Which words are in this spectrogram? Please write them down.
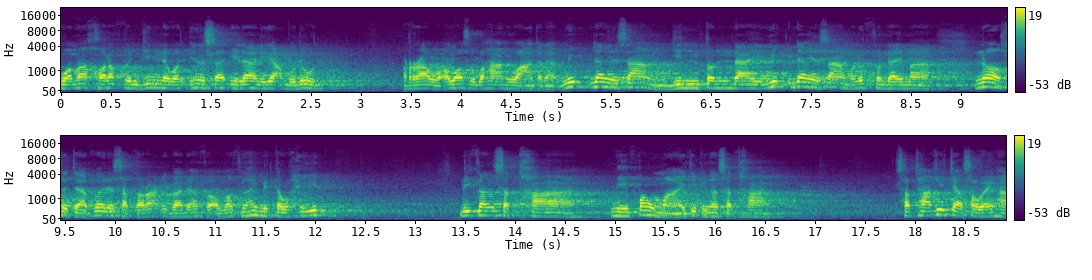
ว่ามาขลักตุนจินในวันอินซาอิลาลิยะบุดูนเราอัลลอฮฺ سبحانه และ تعالى มิได้สร้างยินตนใดมิได้สร้างมนุษย์คนใดมา นอกจากเพื่อได้สักการะอิบาดะกับอัลลอฮ์คือให้มีเตาฮีด มีการศรัทธามีเป้าหมายที่เป็นการศรัทธาศรัทธาที่จะแสวงหา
